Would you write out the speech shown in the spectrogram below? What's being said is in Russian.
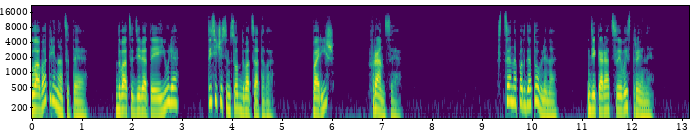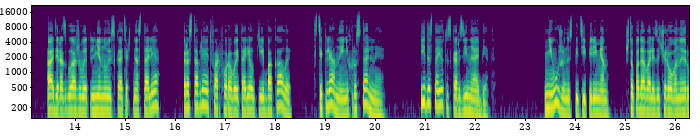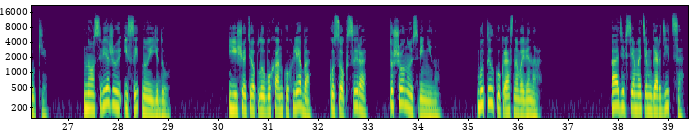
Глава 13. 29 июля 1720. Париж, Франция. Сцена подготовлена. Декорации выстроены. Ади разглаживает льняную скатерть на столе, расставляет фарфоровые тарелки и бокалы, стеклянные не хрустальные, и достает из корзины обед. Не ужин из пяти перемен, что подавали зачарованные руки, но свежую и сытную еду еще теплую буханку хлеба, кусок сыра, тушеную свинину, бутылку красного вина. Ади всем этим гордится.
